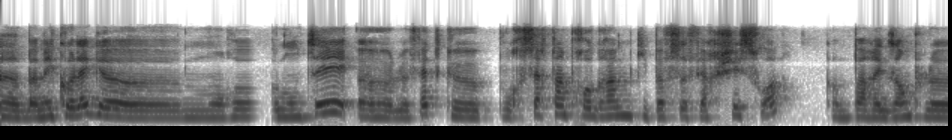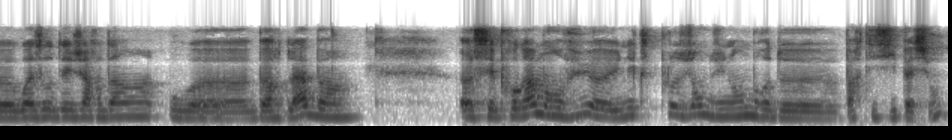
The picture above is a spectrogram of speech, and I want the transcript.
Euh, bah, mes collègues m'ont remonté le fait que pour certains programmes qui peuvent se faire chez soi, comme par exemple Oiseaux des Jardins ou Bird Lab, ces programmes ont vu une explosion du nombre de participations,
